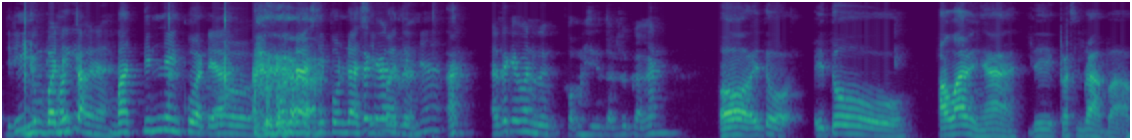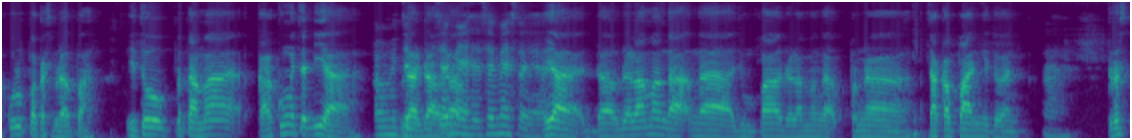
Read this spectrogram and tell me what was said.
jadi Jumpa dia kontak gimana? batinnya yang kuat ya. Oh. pondasi pondasi Atau gimana tuh? kok masih tetap suka kan oh itu itu awalnya di kelas berapa aku lupa kelas berapa itu pertama aku ngechat dia oh Udah, ngechat udah, SMS SMS lah ya Iya, udah udah lama nggak nggak jumpa, udah lama nggak pernah cakapan gitu kan. Ah. Terus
